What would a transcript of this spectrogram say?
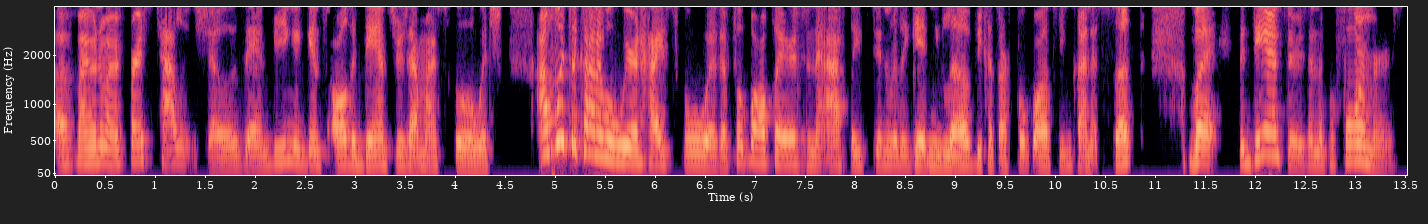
of my one of my first talent shows and being against all the dancers at my school, which I went to kind of a weird high school where the football players and the athletes didn't really get any love because our football team kind of sucked. But the dancers and the performers,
